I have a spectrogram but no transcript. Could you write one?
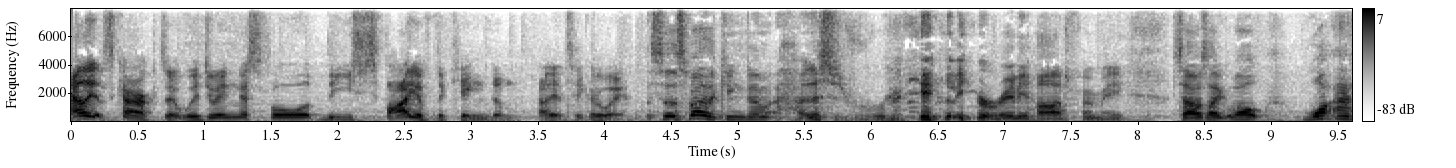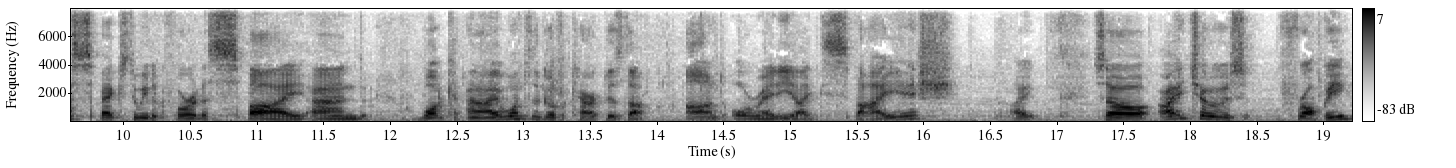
Elliot's character. We're doing this for the Spy of the Kingdom. Elliot, take it away. So the Spy of the Kingdom, this is really, really hard for me. So I was like, well, what aspects do we look for in a spy, and what? And I wanted to go for characters that aren't already like spy-ish, right? So I chose Froppy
